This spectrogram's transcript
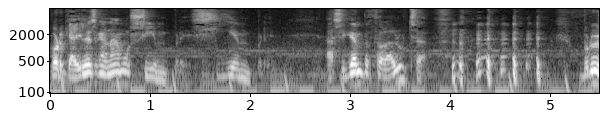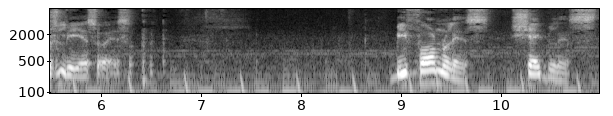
Porque ahí les ganamos siempre, siempre. Así que empezó la lucha. Bruce Lee, eso es. Be formless, shapeless.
